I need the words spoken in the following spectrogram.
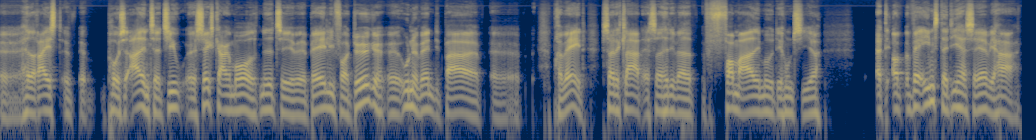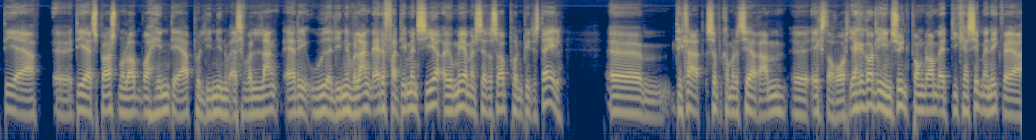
øh havde rejst øh, øh, på sit eget initiativ øh, seks gange om året ned til øh, Bali for at dykke, øh, unødvendigt bare øh, privat, så er det klart, at så havde det været for meget imod det, hun siger at, og hver eneste af de her sager, vi har, det er, øh, det er et spørgsmål om, hvorhen det er på linjen. Altså, hvor langt er det ude af linjen? Hvor langt er det fra det, man siger? Og jo mere man sætter sig op på en pedestal, øh, det er klart, så kommer det til at ramme øh, ekstra hårdt. Jeg kan godt lide en synspunkt om, at de kan simpelthen ikke være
